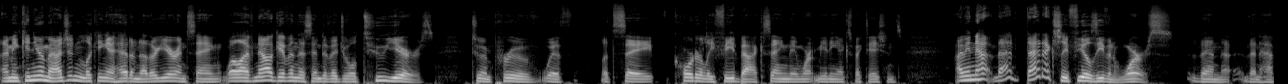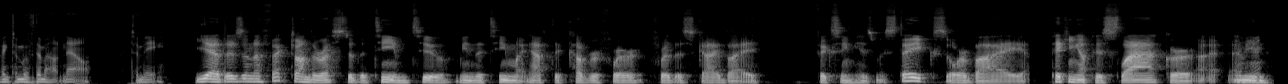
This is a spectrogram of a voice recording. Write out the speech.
I mean, can you imagine looking ahead another year and saying, "Well, I've now given this individual 2 years to improve with let's say quarterly feedback saying they weren't meeting expectations." I mean that that, that actually feels even worse than than having to move them out now to me. Yeah, there's an effect on the rest of the team too. I mean, the team might have to cover for for this guy by fixing his mistakes or by picking up his slack or I, I Mhm. mean,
